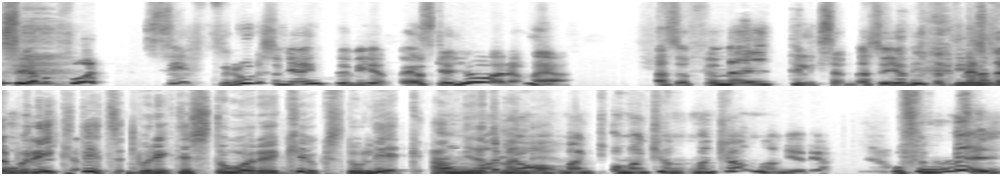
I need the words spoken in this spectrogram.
så jag får siffror som jag inte vet vad jag ska göra med. Alltså för mig till exempel, alltså jag vet att det Men så alltså på olika. riktigt, på riktigt står det kukstorlek? Anger man, man ja, det? man, om man, kan, man kan ange det. Och för mig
